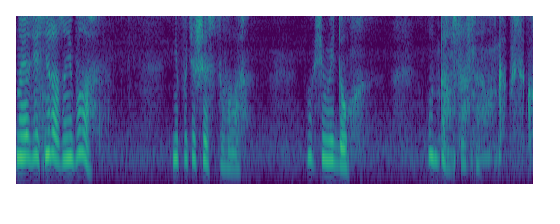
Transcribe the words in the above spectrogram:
Но я здесь ни разу не была. Не путешествовала. В общем, иду. Вон там сосны, вон как высоко.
